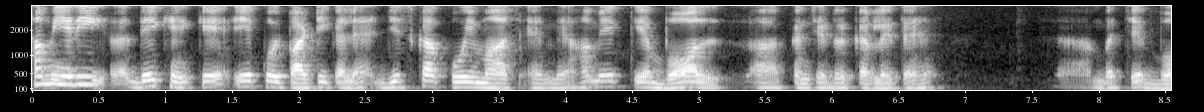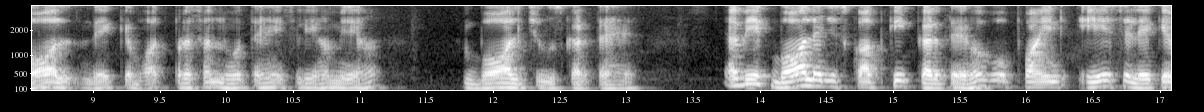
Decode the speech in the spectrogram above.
हम यदि देखें कि एक कोई पार्टिकल है जिसका कोई मास एम है हम एक ये बॉल कंसिडर कर लेते हैं बच्चे बॉल देख के बहुत प्रसन्न होते हैं, इसलिए हम यहाँ बॉल चूज़ करते हैं। अभी एक बॉल है जिसको आप किक करते हो, वो पॉइंट ए से लेके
